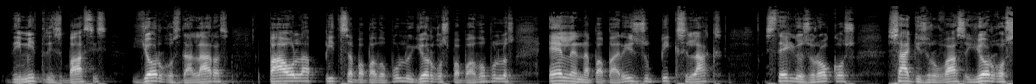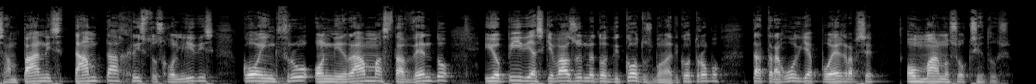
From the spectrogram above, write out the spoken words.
Δημήτρης Μπάσης, Γιώργος Δαλάρας, Πάολα Πίτσα Παπαδοπούλου, Γιώργος Παπαδόπουλος, Έλενα Παπαρίζου, Πίξ Λάξ, Στέλιος Ρόκος, Σάκης Ρουβάς, Γιώργος Σαμπάνης, Τάμπτα, Χρήστος Χολίδης, Going Through, Ονειράμα, Σταβέντο, οι οποίοι διασκευάζουν με τον δικό τους μοναδικό τρόπο τα τραγούδια που έγραψε ο Μάνος Οξυδούς.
